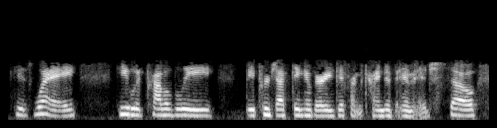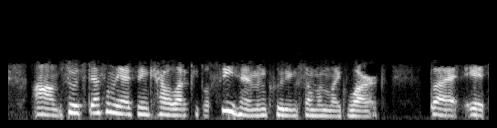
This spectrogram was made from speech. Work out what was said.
his way, he would probably be projecting a very different kind of image. So um, so it's definitely I think how a lot of people see him, including someone like Lark. But it's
